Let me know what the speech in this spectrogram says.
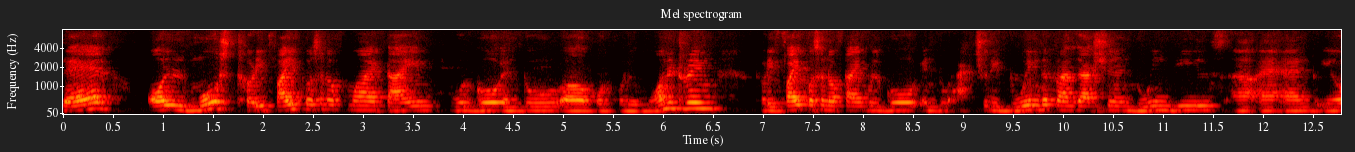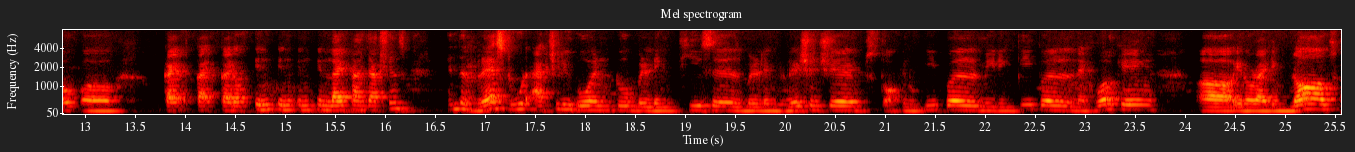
There, almost 35% of my time would go into uh, portfolio monitoring, 35% of time will go into actually doing the transaction, doing deals, uh, and, you know, uh, kind, kind of in, in, in live transactions. And the rest would actually go into building thesis, building relationships, talking to people, meeting people, networking, uh, you know, writing blogs.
